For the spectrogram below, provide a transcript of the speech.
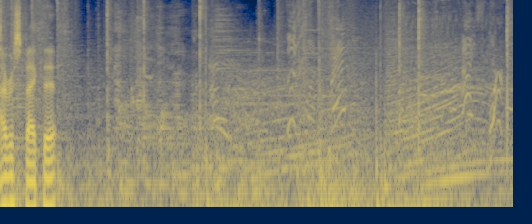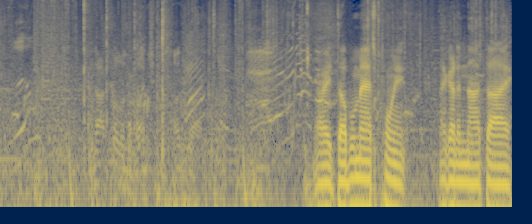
I respect it. Alright, double match point. I gotta not die.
